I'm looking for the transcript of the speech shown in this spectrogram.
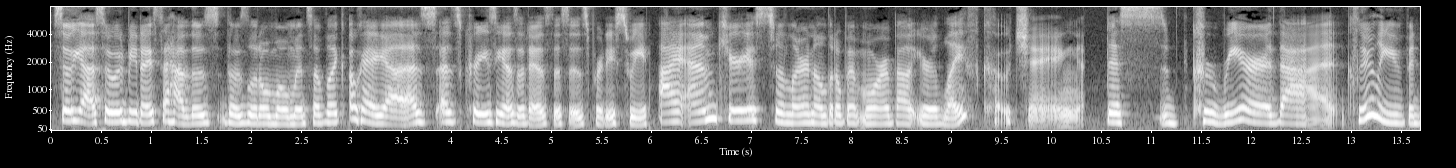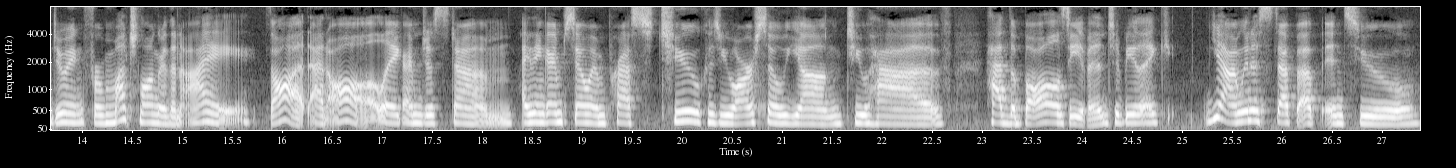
So yeah, so it would be nice to have those those little moments of like, okay, yeah, as as crazy as it is, this is pretty sweet. I am curious to learn a little bit more about your life coaching. This career that clearly you've been doing for much longer than I thought at all. Like I'm just um I think I'm so impressed too because you are so young to have had the balls even to be like yeah, I'm going to step up into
